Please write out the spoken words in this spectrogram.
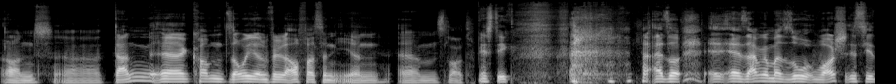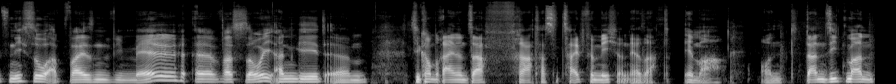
Und äh, dann äh, kommt Zoe und will auch was in ihren ähm, Slot. SD. also äh, sagen wir mal so, Wash ist jetzt nicht so abweisend wie Mel, äh, was Zoe angeht. Ähm, sie kommt rein und sagt, fragt, hast du Zeit für mich? Und er sagt, immer. Und dann sieht man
